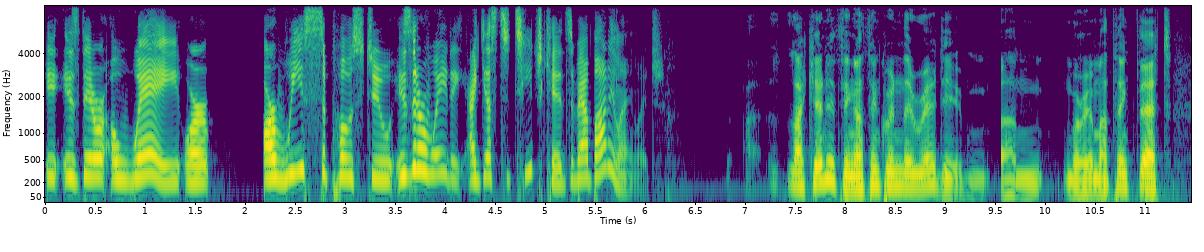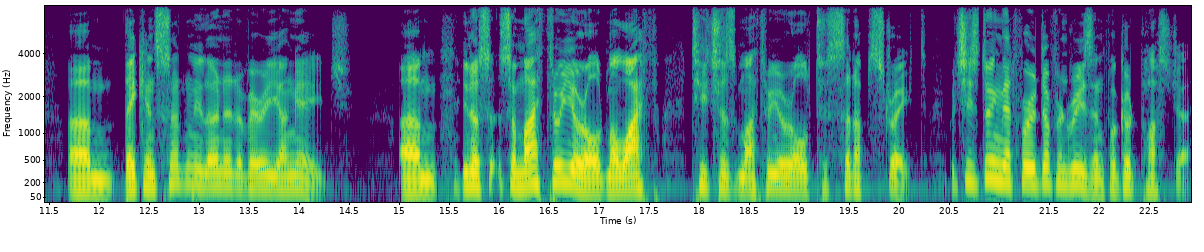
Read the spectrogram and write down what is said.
is there a way or are we supposed to? Is there a way to, I guess, to teach kids about body language? like anything, I think when they're ready, um, Miriam, I think that um, they can certainly learn at a very young age. Um, you know, so, so my three-year-old, my wife teaches my three-year-old to sit up straight, but she's doing that for a different reason, for good posture.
